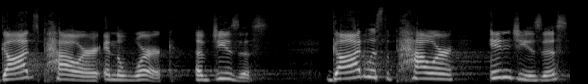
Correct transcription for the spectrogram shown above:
God's power in the work of Jesus. God was the power in Jesus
